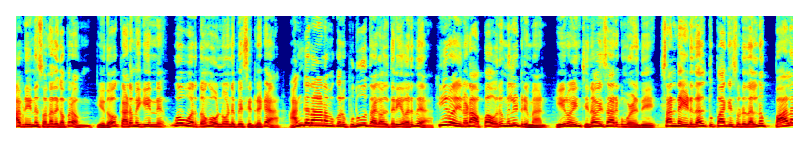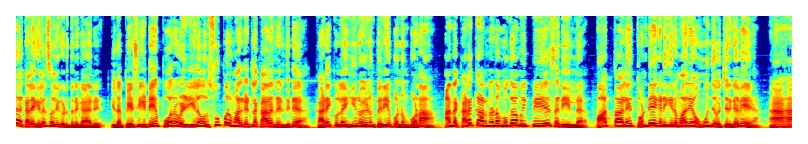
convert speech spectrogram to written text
அப்படின்னு சொன்னதுக்கு அப்புறம் ஏதோ கடமைக்குன்னு ஒவ்வொருத்தவங்க ஒன்னு ஒன்று பேசிட்டு இருக்க அங்கதான் நமக்கு ஒரு புது தகவல் தெரிய வருது. ஹீரோயினோட அப்பா ஒரு மிலிட்டரி மேன் ஹீரோயின் சின்ன வயசா இருக்கும் பொழுது சண்டையிடுதல் துப்பாக்கி சுடுதல்னு பல கலைகளை சொல்லி கொடுத்திருக்காரு. இத பேசிக்கிட்டே போற வழியில ஒரு சூப்பர் மார்க்கெட்ல காரை நிறுத்திட்டு கடைக்குள்ள ஹீரோயினும் பெரிய பொண்ணும் போனா அந்த கடைக்காரனோட முக அமைப்பே சரியில்லை. பார்த்தாலே தொண்டையை கடிக்கிற மாதிரி அவன் மூஞ்ச வச்சிருக்கவே. ஆஹா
